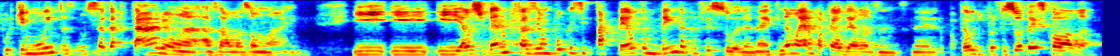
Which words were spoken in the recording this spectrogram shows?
porque muitas não se adaptaram às aulas online. E, e, e, elas tiveram que fazer um pouco esse papel também da professora, né? Que não era o papel delas antes, né? Era o papel do professor da escola.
